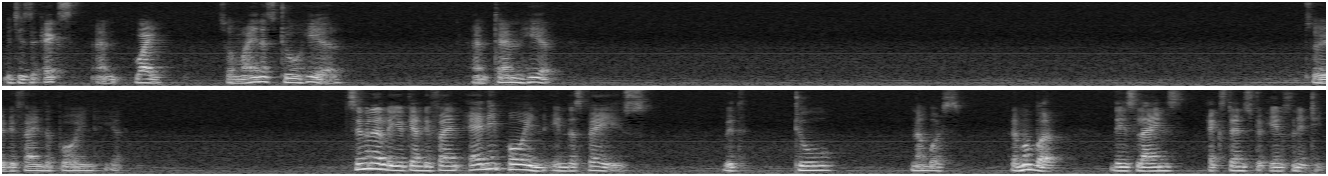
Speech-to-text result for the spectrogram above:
which is x and y. So minus 2 here and 10 here so you define the point here. Similarly you can define any point in the space with two numbers. Remember these lines extends to infinity.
